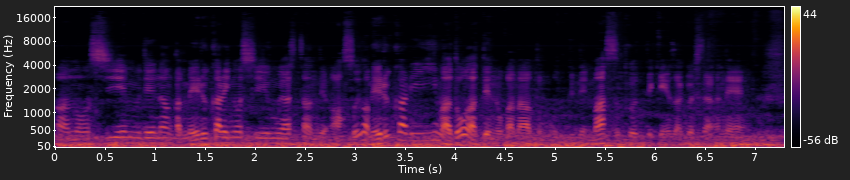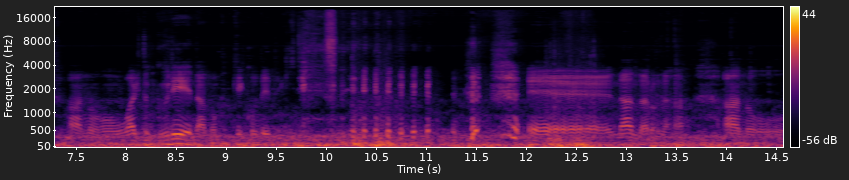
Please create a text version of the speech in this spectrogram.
あの、CM でなんかメルカリの CM やってたんで、あ、そういえばメルカリ今どうなってんのかなと思ってね、マスクって検索したらね、あの、割とグレーなのが結構出てきてですね えー、なんだろうな、あの、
